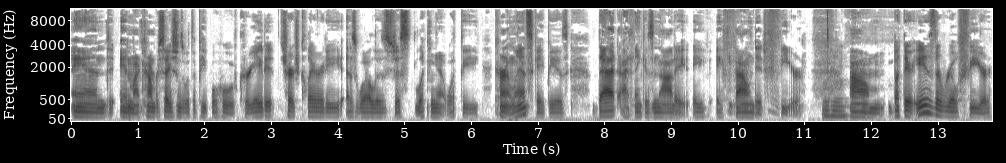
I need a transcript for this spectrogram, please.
And in my conversations with the people who have created Church Clarity, as well as just looking at what the current landscape is, that I think is not a, a, a founded fear. Mm-hmm. Um, but there is the real fear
